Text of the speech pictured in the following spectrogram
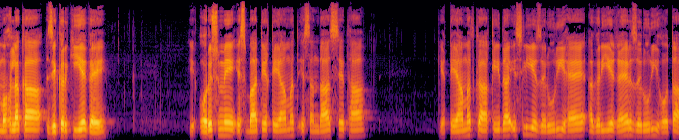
محلہ کا ذکر کیے گئے اور اس میں اس بات قیامت اس انداز سے تھا کہ قیامت کا عقیدہ اس لیے ضروری ہے اگر یہ غیر ضروری ہوتا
